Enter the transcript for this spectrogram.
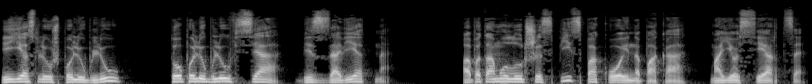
И если уж полюблю, то полюблю вся, беззаветно. А потому лучше спи спокойно пока, мое сердце,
